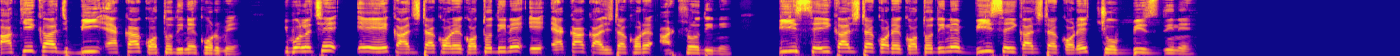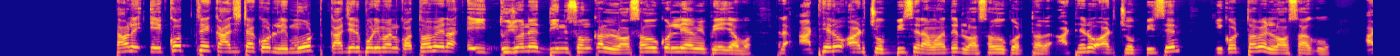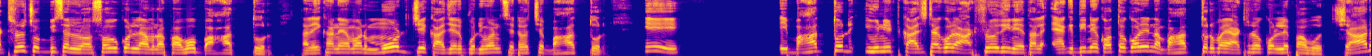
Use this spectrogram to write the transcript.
বাকি কাজ বি একা কত দিনে করবে? কি বলেছে? এ কাজটা করে কতদিনে? এ একা কাজটা করে আঠেরো দিনে। বি সেই কাজটা করে কতদিনে? বি সেই কাজটা করে চব্বিশ দিনে। তাহলে একত্রে কাজটা করলে মোট কাজের পরিমাণ কত হবে না এই দুজনের দিন সংখ্যার লসাউ করলে আমি পেয়ে যাব। তাহলে আঠেরো আর চব্বিশের আমাদের লসাগু করতে হবে। আঠেরো আর চব্বিশের কি করতে হবে? লসাগু। আঠেরো চব্বিশের লসাগু করলে আমরা পাবো বাহাত্তর। তাহলে এখানে আমার মোট যে কাজের পরিমাণ সেটা হচ্ছে বাহাত্তর। এ, এই বাহাত্তর ইউনিট কাজটা করে আঠেরো দিনে, তাহলে একদিনে কত করে না বাহাত্তর বাই আঠেরো করলে পাবো চার।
